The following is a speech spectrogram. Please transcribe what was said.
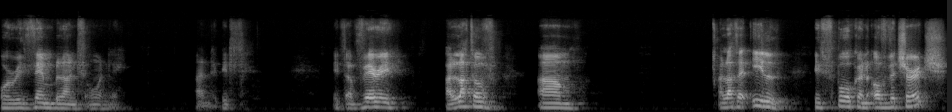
or resemblance only. And it's it's a very a lot of um a lot of ill is spoken of the church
